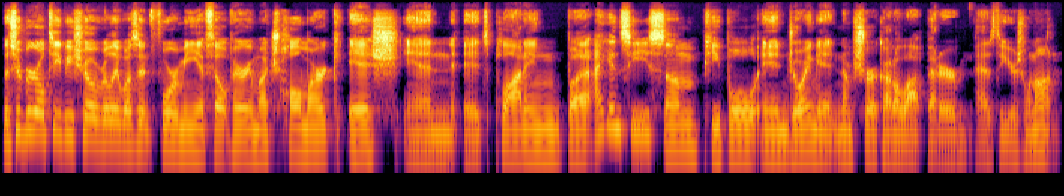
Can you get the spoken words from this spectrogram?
The Supergirl TV show really wasn't for me. It felt very much Hallmark ish in its plotting, but I can see some people enjoying it, and I'm sure it got a lot better as the years went on.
